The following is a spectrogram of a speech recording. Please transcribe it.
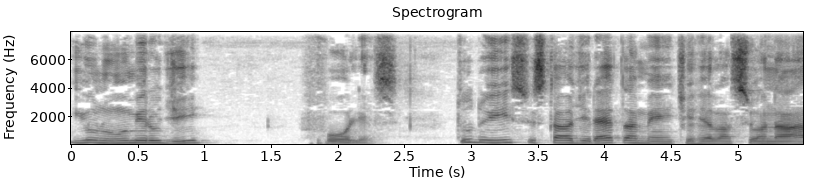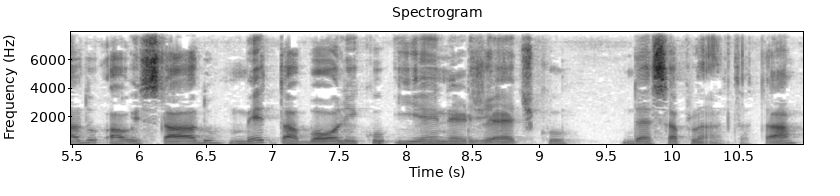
e o número de folhas. Tudo isso está diretamente relacionado ao estado metabólico e energético dessa planta, tá?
